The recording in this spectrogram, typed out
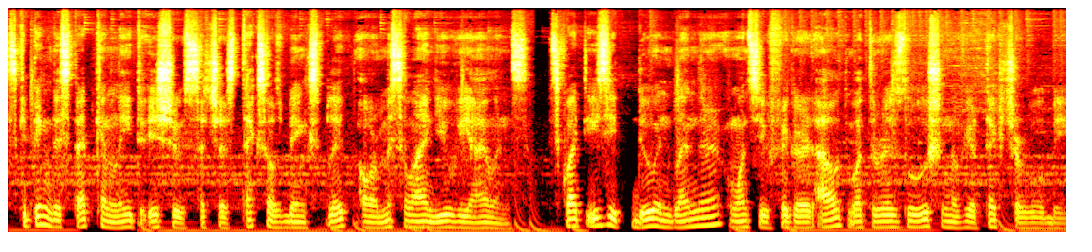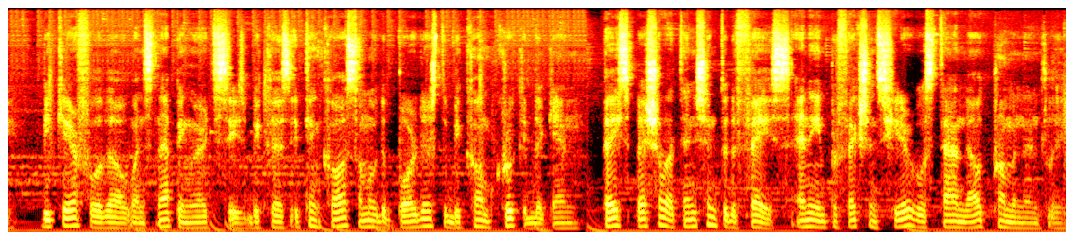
Skipping this step can lead to issues such as texels being split or misaligned UV islands. It's quite easy to do in Blender once you've figured out what the resolution of your texture will be. Be careful though when snapping vertices because it can cause some of the borders to become crooked again. Pay special attention to the face, any imperfections here will stand out prominently.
